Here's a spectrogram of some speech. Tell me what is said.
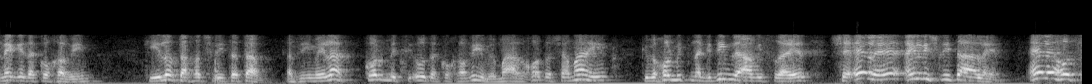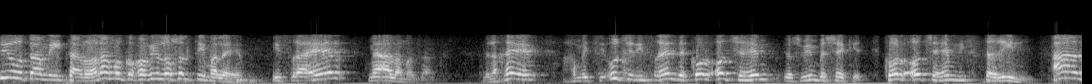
נגד הכוכבים? כי היא לא תחת שליטתם. אז ממילא כל מציאות הכוכבים ומערכות השמיים כביכול מתנגדים לעם ישראל, שאלה אין לי שליטה עליהם. אלה הוציאו אותם מאיתנו, אנחנו כוכבים לא שולטים עליהם. ישראל מעל המזל. ולכן המציאות של ישראל זה כל עוד שהם יושבים בשקט, כל עוד שהם נסתרים. אז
